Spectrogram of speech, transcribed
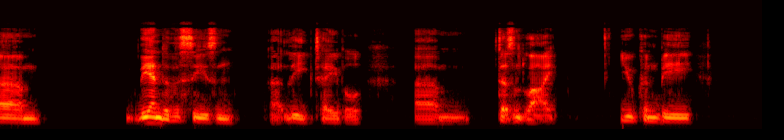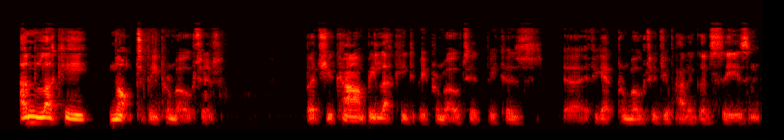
um, the end of the season uh, league table um, doesn't lie. You can be unlucky not to be promoted, but you can't be lucky to be promoted because uh, if you get promoted, you've had a good season.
